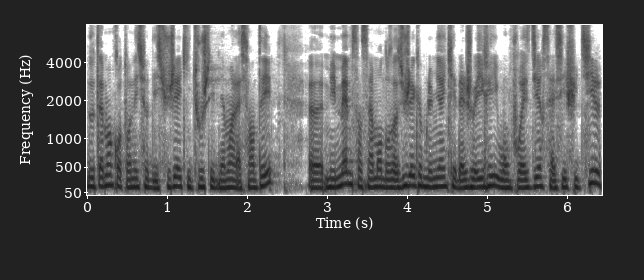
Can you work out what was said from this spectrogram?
notamment quand on est sur des sujets qui touchent évidemment à la santé, euh, mais même sincèrement dans un sujet comme le mien qui est la joaillerie où on pourrait se dire c'est assez futile,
